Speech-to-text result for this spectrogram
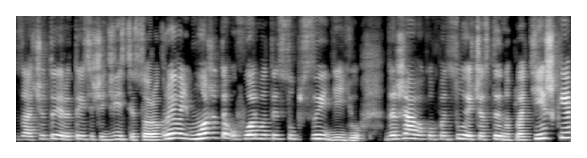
за 4240 гривень, можете оформити субсидію. Держава компенсує частину платіжки.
